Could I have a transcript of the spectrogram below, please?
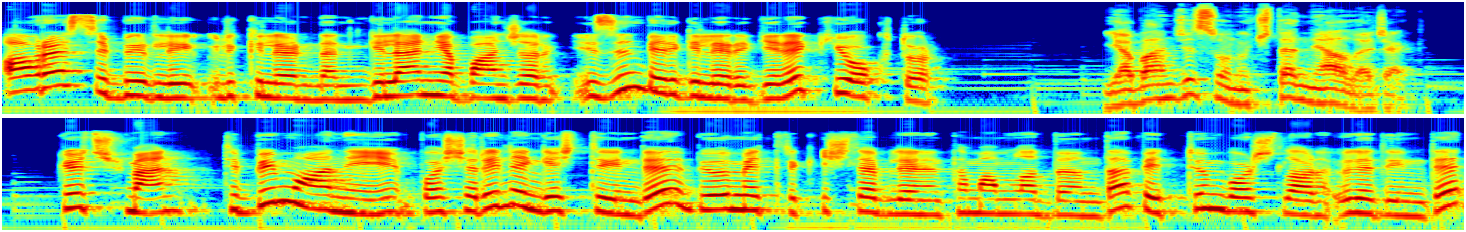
Avrasya Birliği ülkelerinden gelen yabancıların izin belgeleri gerek yoktur. Yabancı sonuçta ne alacak? Göçmen, tıbbi muayeneyi başarıyla geçtiğinde, biyometrik işlemlerini tamamladığında ve tüm borçlarını ödediğinde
